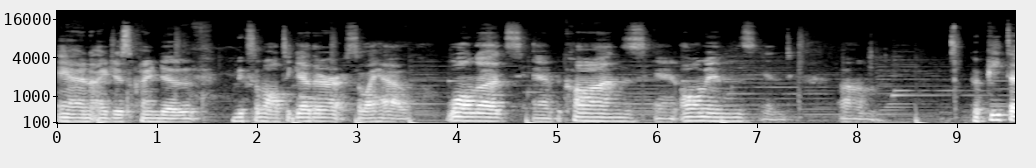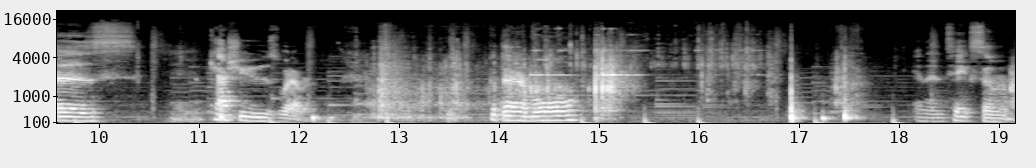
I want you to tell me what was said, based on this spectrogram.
and I just kind of mix them all together. So I have walnuts and pecans and almonds and um, pepitas and cashews, whatever. Put that in a bowl. And then take some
